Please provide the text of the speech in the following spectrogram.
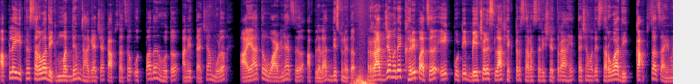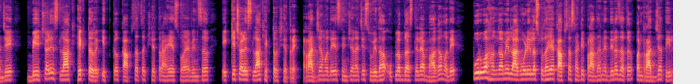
आपल्या इथं सर्वाधिक मध्यम धाग्याच्या कापसाचं उत्पादन होतं आणि त्याच्यामुळं आयात वाढल्याचं आपल्याला दिसून येतं. राज्यामध्ये खरीपाचं एक कोटी बेचाळीस लाख हेक्टर सरासरी क्षेत्र आहे. त्याच्यामध्ये सर्वाधिक कापसाचं आहे. म्हणजे बेचाळीस लाख हेक्टर इतकं कापसाचं क्षेत्र आहे. सोयाबीनचं एक्केचाळीस लाख हेक्टर क्षेत्र आहे. राज्यामध्ये सिंचनाची सुविधा उपलब्ध असलेल्या भागामध्ये पूर्व हंगामी लागवडीला सुद्धा या कापसासाठी प्राधान्य दिलं जातं. पण राज्यातील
